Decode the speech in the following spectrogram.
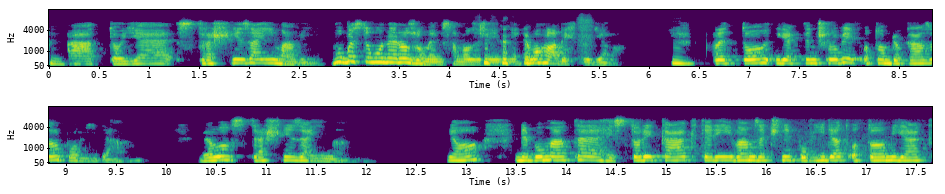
Hm. A to je strašně zajímavý. Vůbec tomu nerozumím samozřejmě, nemohla bych to dělat. Hm. Ale to, jak ten člověk o tom dokázal povídat, bylo strašně zajímavé. Jo? Nebo máte historika, který vám začne povídat o tom, jak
